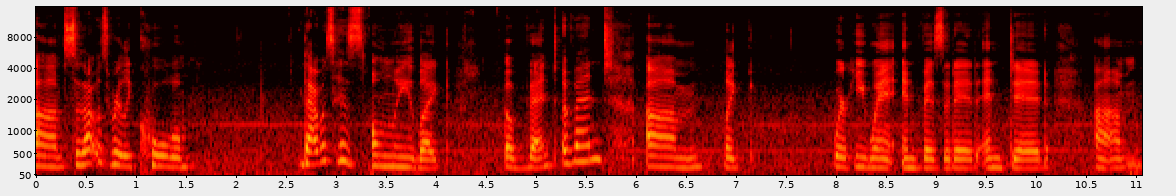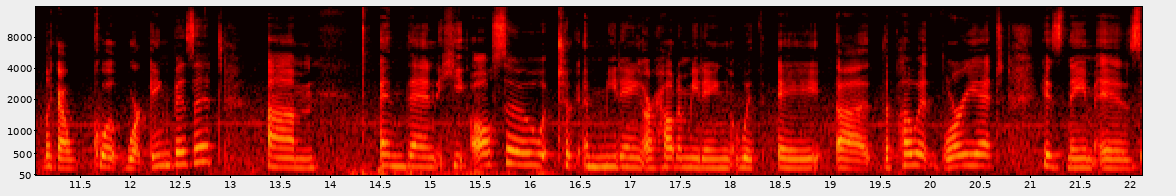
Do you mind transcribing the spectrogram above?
Um, so that was really cool. That was his only like event event, um, like where he went and visited and did um, like a quote working visit. Um, and then he also took a meeting or held a meeting with a uh, the poet laureate. His name is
